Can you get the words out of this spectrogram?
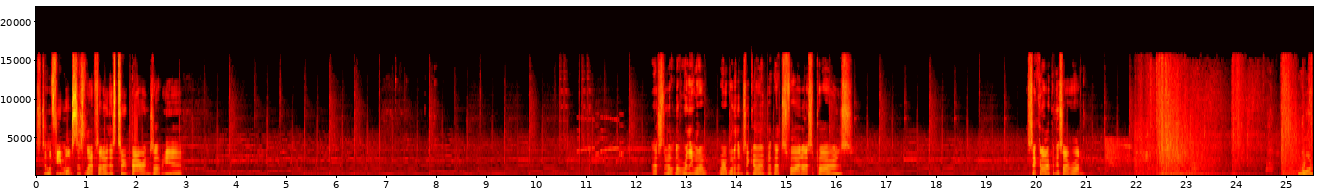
Still a few monsters left. I know there's two barons up here. That's not, not really what I, where I wanted them to go, but that's fine, I suppose. The second I open this, I run. No.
